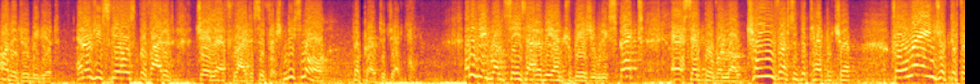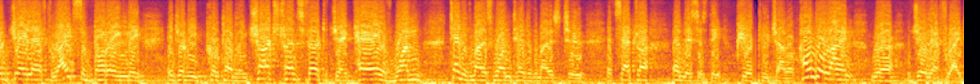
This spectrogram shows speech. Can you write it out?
on intermediate energy scales provided J left right is sufficiently small compared to Jk. And indeed one sees that in the entropy as you would expect, S imp over log 2 versus the temperature. For a range of different J left rights embodying the interleaved co-tunneling charge transfer to Jk of 1, 10 to the minus 1, 10 to the minus 2, etc. And this is the pure two-channel Kondo line where J left right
